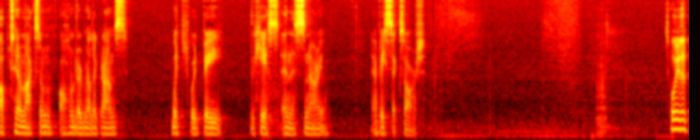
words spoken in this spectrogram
up to a maximum of 100 milligrams, which would be the case in this scenario, every six hours. So we've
